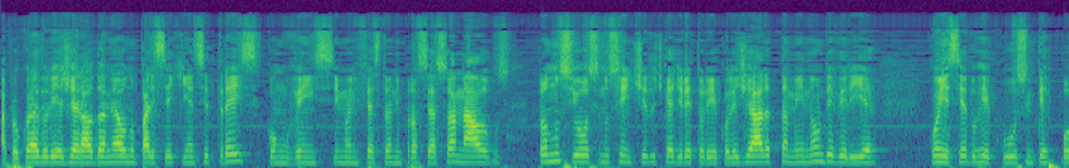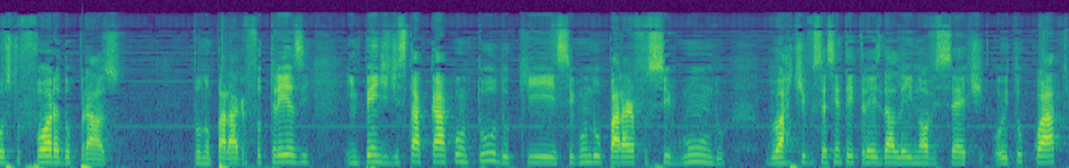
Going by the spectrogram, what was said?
A Procuradoria-Geral da ANEL, no parecer 503, como vem se manifestando em processos análogos, pronunciou-se no sentido de que a diretoria colegiada também não deveria conhecer do recurso interposto fora do prazo. Então, no parágrafo 13, impende destacar, contudo, que, segundo o parágrafo 2 do artigo 63 da Lei 9784,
